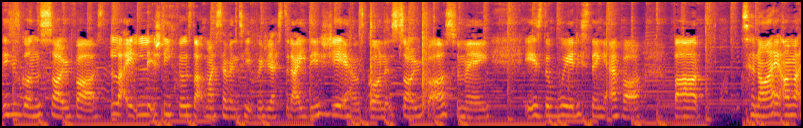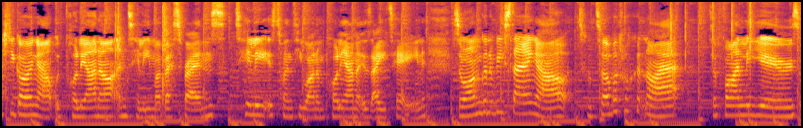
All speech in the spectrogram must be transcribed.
this has gone so fast. Like it literally feels like my 17th was yesterday. This year has gone so fast for me. Is the weirdest thing ever. But tonight I'm actually going out with Pollyanna and Tilly, my best friends. Tilly is 21 and Pollyanna is 18. So I'm gonna be staying out till 12 o'clock at night to finally use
